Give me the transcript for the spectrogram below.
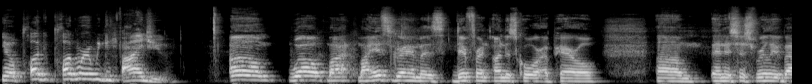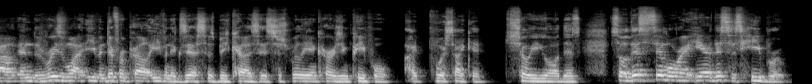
You know, plug plug where we can find you. Um, well, my, my Instagram is different underscore apparel. Um, and it's just really about, and the reason why even different apparel even exists is because it's just really encouraging people. I wish I could show you all this. So this symbol right here, this is Hebrew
